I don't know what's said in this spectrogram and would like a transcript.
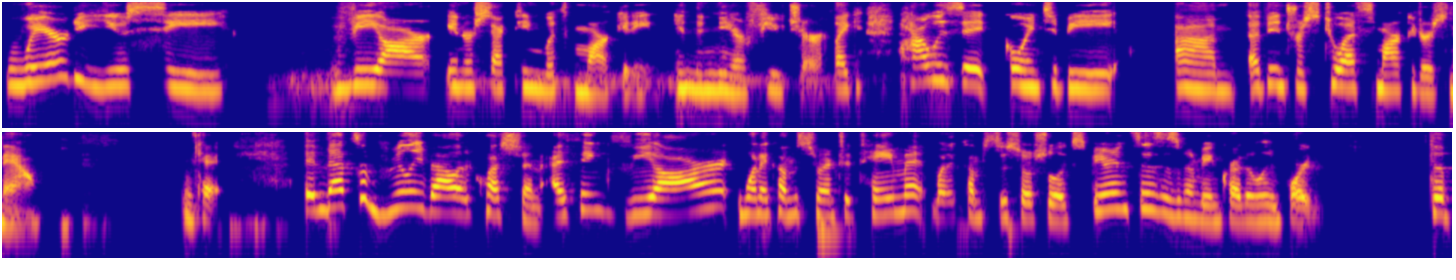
where do you see VR intersecting with marketing in the near future? Like, how is it going to be um, of interest to us marketers now? Okay. And that's a really valid question. I think VR, when it comes to entertainment, when it comes to social experiences, is going to be incredibly important. The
